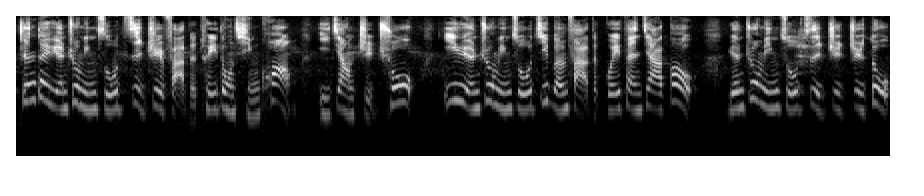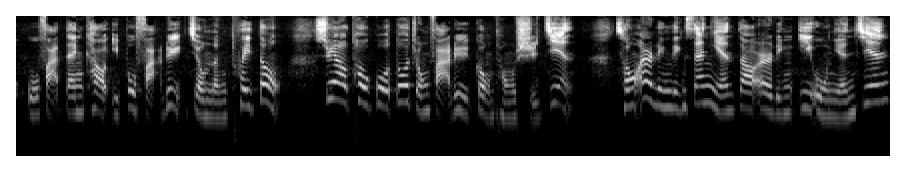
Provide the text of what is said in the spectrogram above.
针对原住民族自治法的推动情况，一将指出，依原住民族基本法的规范架构，原住民族自治制度无法单靠一部法律就能推动，需要透过多种法律共同实践。从二零零三年到二零一五年间，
